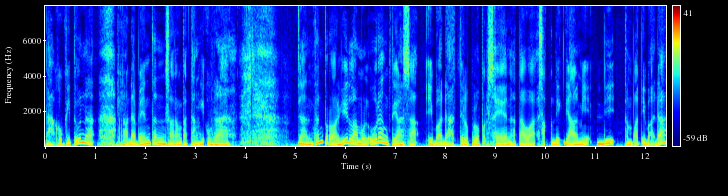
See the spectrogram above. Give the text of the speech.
takku gitu na rada benten sarang tatanggi urang. jantan perwargi lamun urang tiasa ibadah tilu puluh persen atau sakdik jalmi di tempat ibadah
